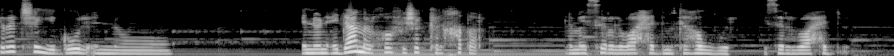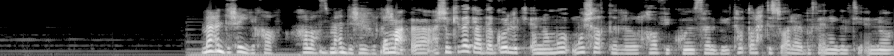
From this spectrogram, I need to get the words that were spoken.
قريت شيء يقول إنه إنه انعدام الخوف يشكل خطر. لما يصير الواحد متهور يصير الواحد ما عنده شيء يخاف. خلاص ما عنده شيء يخاف ومع... عشان كذا قاعدة أقول لك إنه مو مو شرط الخوف يكون سلبي. تو طرحتي السؤال على البثينة قلتي إنه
